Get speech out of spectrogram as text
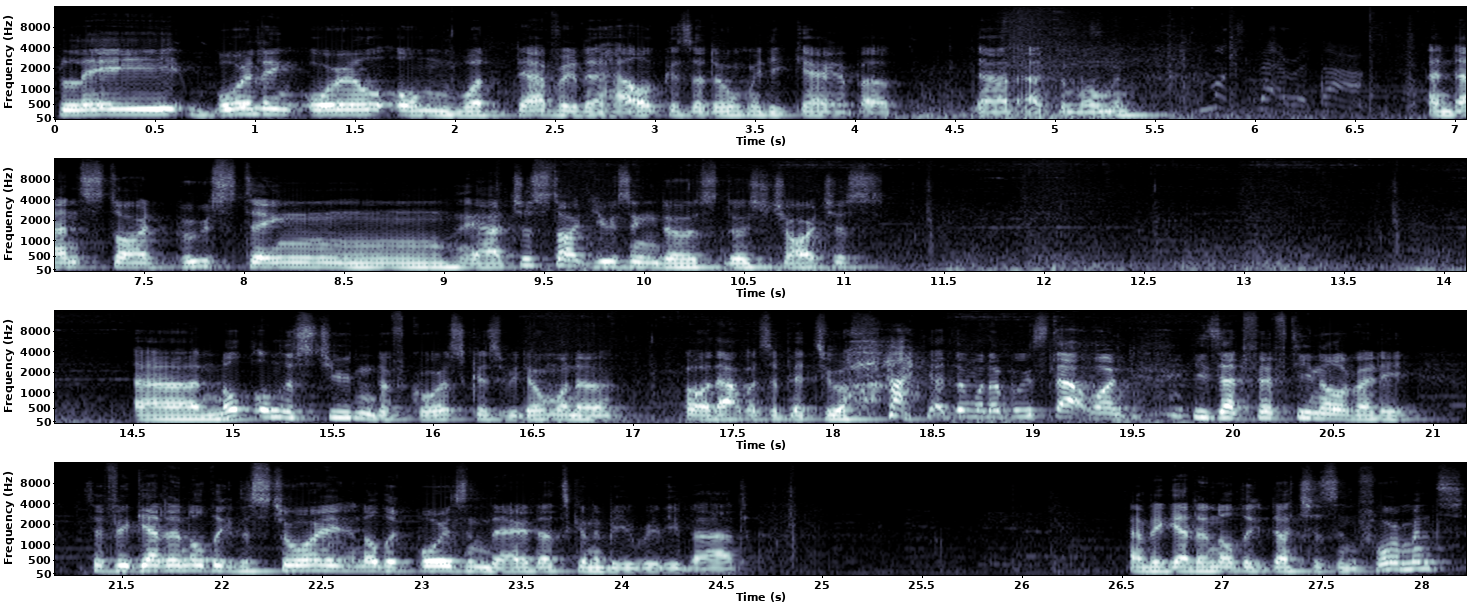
play boiling oil on whatever the hell, because I don't really care about that at the moment. And then start boosting, yeah, just start using those those charges. Uh, not on the student, of course, because we don't want to... Oh, that was a bit too high. I don't want to boost that one. He's at 15 already. So if we get another destroy, another poison there, that's going to be really bad. And we get another Duchess Informant.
